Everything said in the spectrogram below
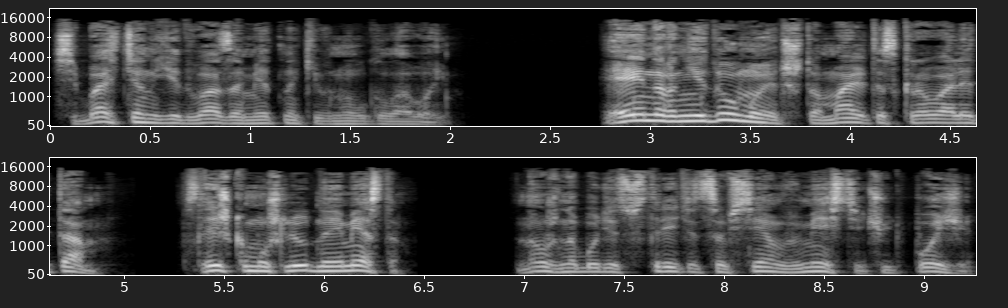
Себастьян едва заметно кивнул головой. Эйнер не думает, что Мальты скрывали там. Слишком уж людное место. Нужно будет встретиться всем вместе чуть позже.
